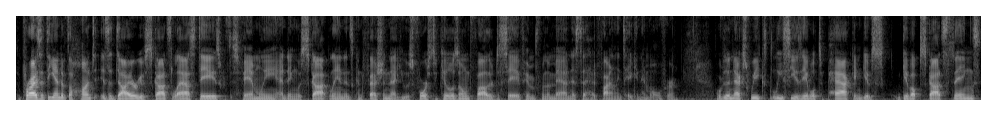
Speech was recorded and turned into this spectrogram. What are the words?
The prize at the end of the hunt is a diary of Scott's last days with his family, ending with Scott Landon's confession that he was forced to kill his own father to save him from the madness that had finally taken him over. Over the next week, Lisey is able to pack and give, give up Scott's things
